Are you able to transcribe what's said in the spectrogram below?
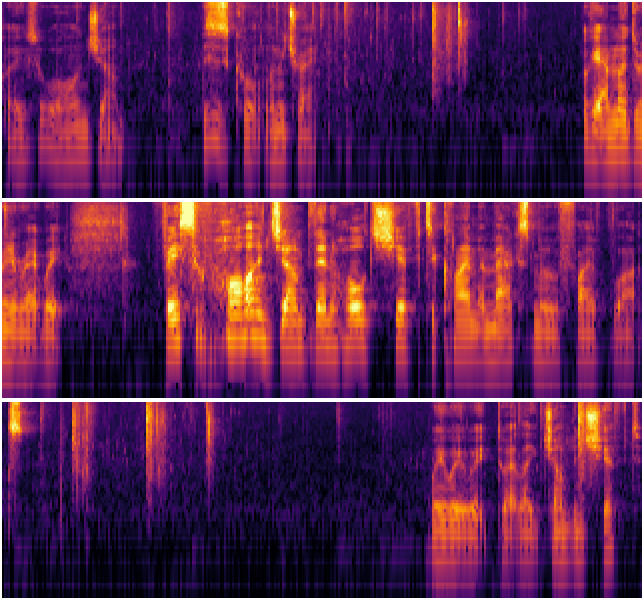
Place a wall and jump. This is cool. Let me try it. Okay, I'm not doing it right. Wait. Face a wall and jump, then hold shift to climb a maximum of five blocks. Wait, wait, wait. Do I like jump and shift?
